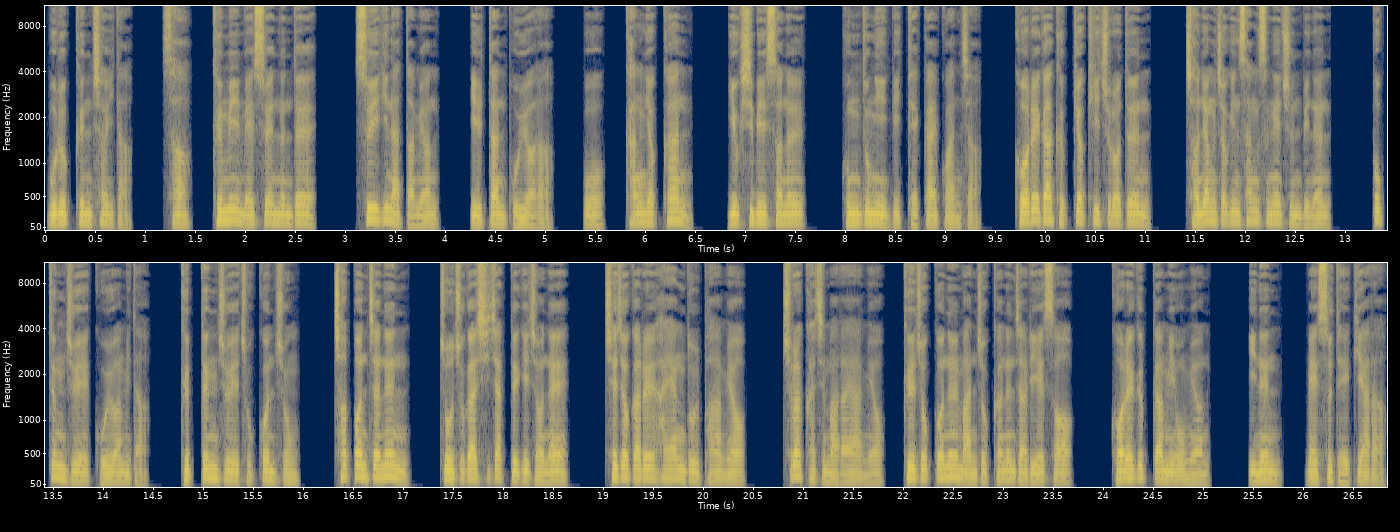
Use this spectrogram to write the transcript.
무릎 근처이다. 4. 금일 매수했는데 수익이 났다면 일단 보유하라. 5. 강력한 61선을 궁둥이 밑에 깔고 앉아. 거래가 급격히 줄어든 전형적인 상승의 준비는 폭등주의 고요함이다. 급등주의 조건 중 첫 번째는 조주가 시작되기 전에 최저가를 하향 돌파하며 추락하지 말아야 하며 그 조건을 만족하는 자리에서 거래급감이 오면 이는 매수 대기하라.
